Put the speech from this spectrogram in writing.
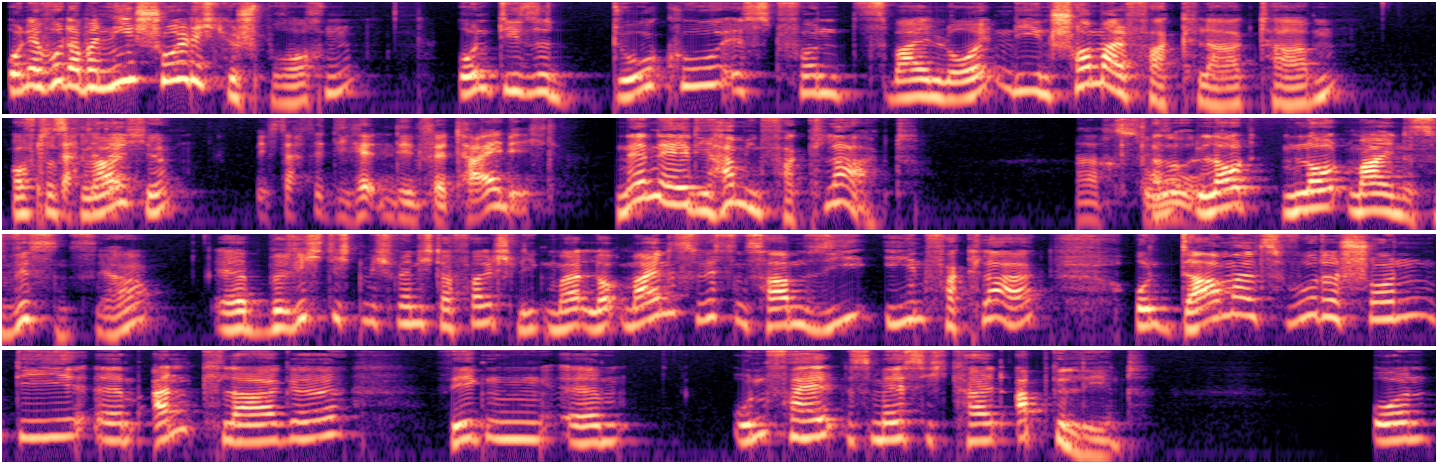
Und er wurde aber nie schuldig gesprochen. Und diese Doku ist von zwei Leuten, die ihn schon mal verklagt haben, auf ich das dachte, Gleiche. Ich dachte, die hätten den verteidigt. Nee, nee, die haben ihn verklagt. Ach so. Also laut, laut meines Wissens, ja. Er berichtigt mich, wenn ich da falsch liege. Laut meines Wissens haben sie ihn verklagt und damals wurde schon die ähm, Anklage wegen ähm, Unverhältnismäßigkeit abgelehnt. Und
